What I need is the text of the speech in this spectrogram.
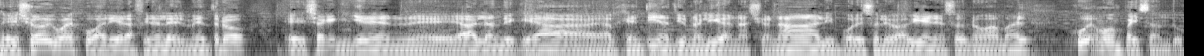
Eh, yo igual jugaría las finales del Metro, eh, ya que quieren, eh, hablan de que ah, Argentina tiene una liga nacional y por eso le va bien, eso no va mal. Juguemos en Paysandú.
